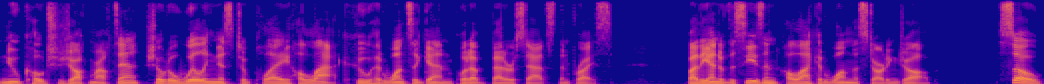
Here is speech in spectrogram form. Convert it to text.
new coach Jacques Martin showed a willingness to play Halak, who had once again put up better stats than Price. By the end of the season, Halak had won the starting job. So,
